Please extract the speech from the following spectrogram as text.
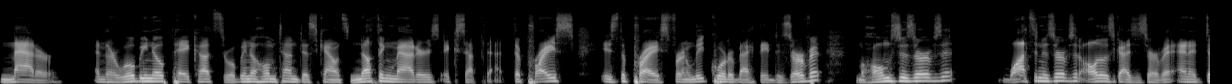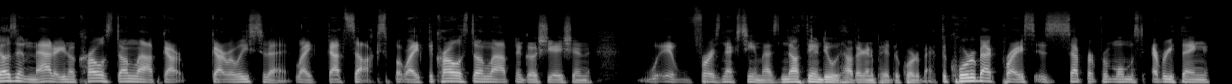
matter. And there will be no pay cuts. There will be no hometown discounts. Nothing matters except that the price is the price for an elite quarterback. They deserve it. Mahomes deserves it. Watson deserves it. All those guys deserve it. And it doesn't matter. You know, Carlos Dunlap got got released today. Like that sucks. But like the Carlos Dunlap negotiation for his next team has nothing to do with how they're going to pay their quarterback. The quarterback price is separate from almost everything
